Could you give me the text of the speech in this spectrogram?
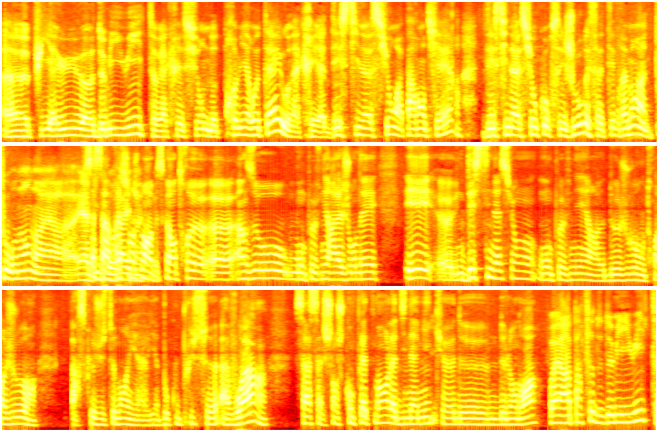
Euh, puis il y a eu 2008 la création de notre premier hôtel où on a créé la destination à part entière, destination court séjour, et ça a été vraiment un tournant changement dans la, Ça, c'est un vrai changement, parce qu'entre euh, un zoo où on peut venir à la journée et euh, une destination où on peut venir deux jours ou trois jours, parce que justement, il y a, il y a beaucoup plus à voir, ça, ça change complètement la dynamique de, de l'endroit ouais, À partir de 2008,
